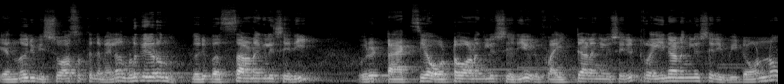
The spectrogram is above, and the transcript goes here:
എന്നൊരു വിശ്വാസത്തിന്റെ മേലെ നമ്മൾ കയറുന്നു. ഇതൊരു ബസ്സാണെങ്കിലും ശരി ഒരു ടാക്സി ഓട്ടോ ആണെങ്കിലും ശരി ഒരു ഫ്ലൈറ്റ് ആണെങ്കിലും ശരി ട്രെയിൻ ആണെങ്കിലും ശരി വി ഡോണ്ട് നോ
